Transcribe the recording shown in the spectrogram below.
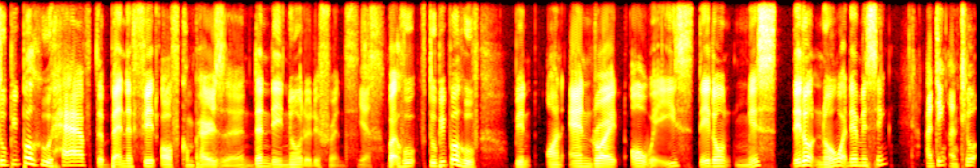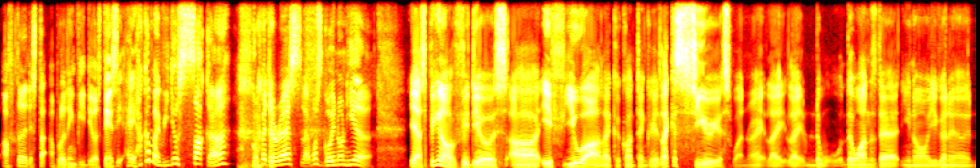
to people who have the benefit of comparison, then they know the difference. Yes. But who to people who've been on Android always, they don't miss. They don't know what they're missing. I think until after they start uploading videos, they say, hey, how come my videos suck, huh? Compared to the rest, like what's going on here? Yeah, speaking of videos, uh, if you are like a content creator, like a serious one, right? Like like the the ones that you know you're gonna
